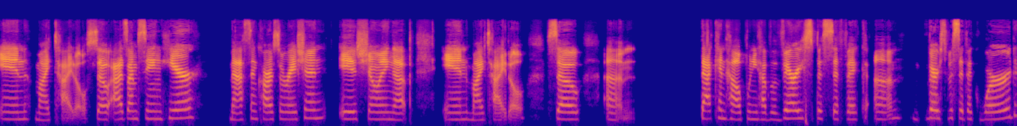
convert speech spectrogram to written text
in my title. So as I'm seeing here, mass incarceration is showing up in my title. So um, that can help when you have a very specific, um, very specific word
